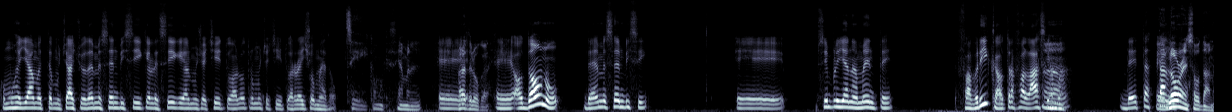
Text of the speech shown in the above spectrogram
¿cómo se llama este muchacho de MSNBC que le sigue al muchachito, al otro muchachito, a Rachel Maddow? Sí, ¿cómo que se llama? el- Eh, Ahora te lo busco. eh, O'Donnell de MSNBC eh, simple y llanamente fabrica otra falacia Ajá. más de estas Eh, tan Lawrence O'Donnell.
